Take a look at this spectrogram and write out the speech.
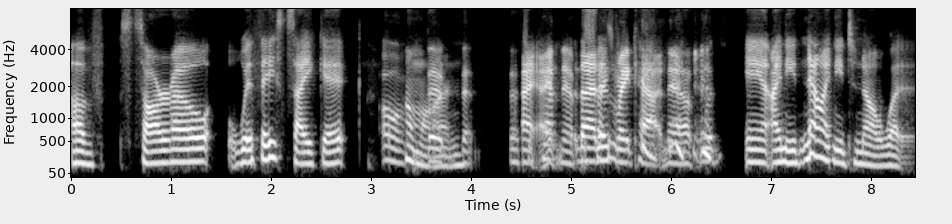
of sorrow with a psychic. Oh, come on. That, that's I, catnip. I, that is my catnip. and I need now I need to know what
